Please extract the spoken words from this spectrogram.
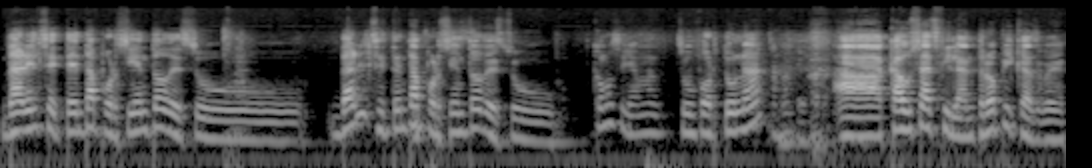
dar el 70% de su. Dar el 70% de su. ¿Cómo se llama? Su fortuna a causas filantrópicas, güey.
